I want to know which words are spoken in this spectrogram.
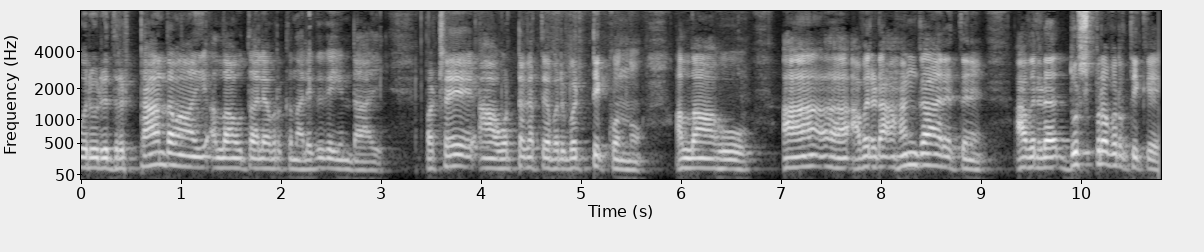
ഒരു ഒരു ദൃഷ്ടാന്തമായി അള്ളാഹു താല അവർക്ക് നൽകുകയുണ്ടായി. പക്ഷേ ആ ഒട്ടകത്തെ അവർ വെട്ടിക്കൊന്നു. അള്ളാഹു ആ അവരുടെ അഹങ്കാരത്തിന് അവരുടെ ദുഷ്പ്രവൃത്തിക്ക്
